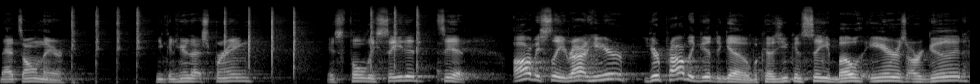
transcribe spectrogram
That's on there. You can hear that spring is fully seated. That's it. Obviously, right here, you're probably good to go because you can see both ears are good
